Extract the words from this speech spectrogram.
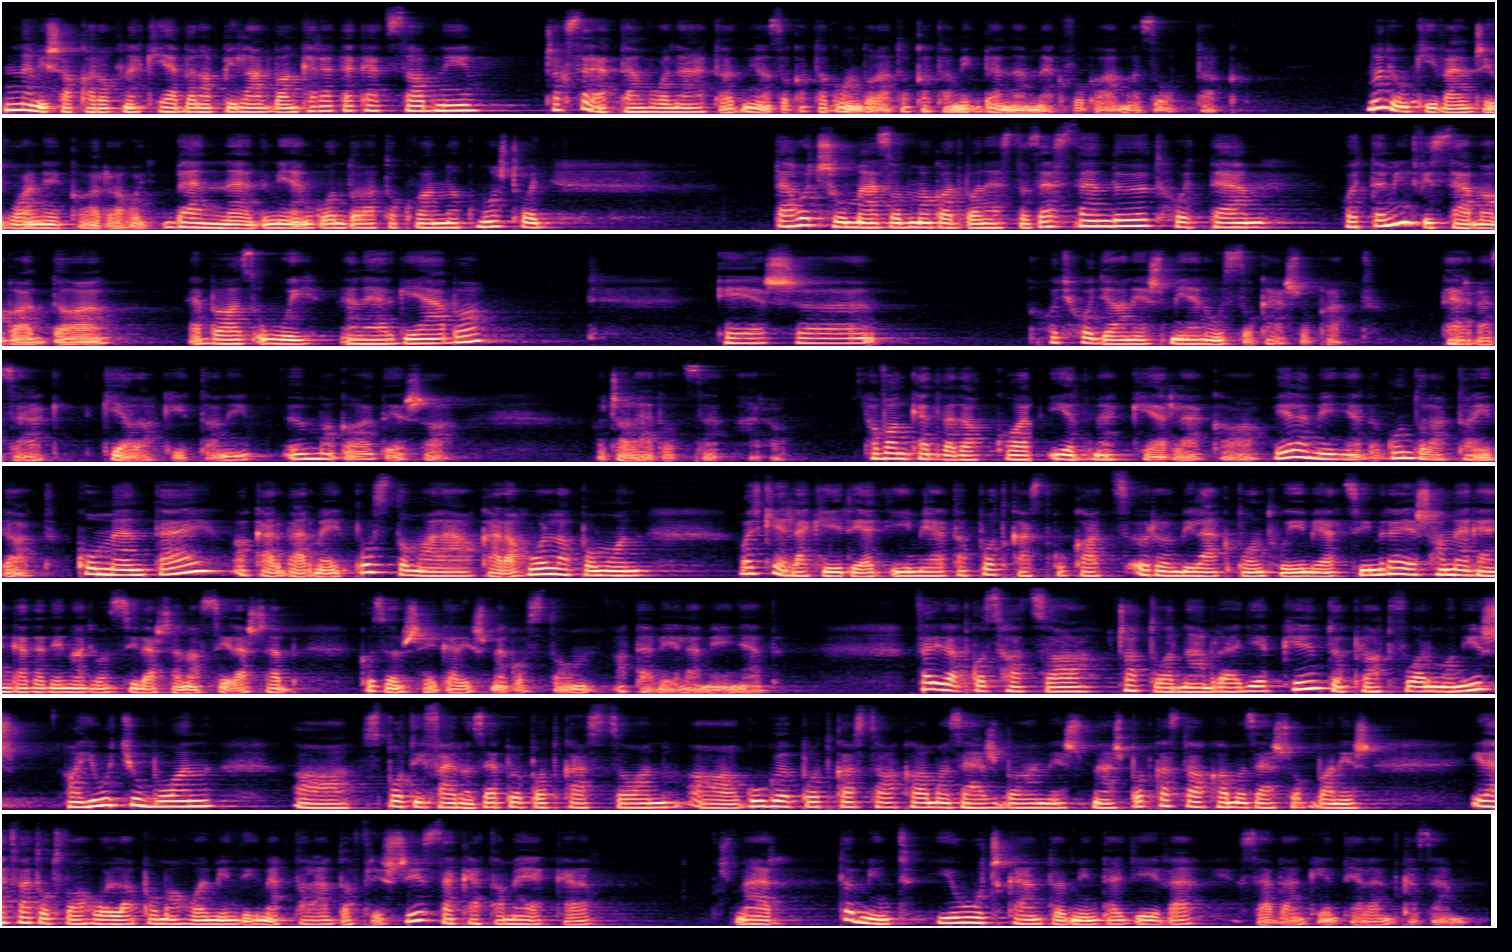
Nem is akarok neki ebben a pillanatban kereteket szabni, csak szerettem volna átadni azokat a gondolatokat, amik bennem megfogalmazódtak. Nagyon kíváncsi volnék arra, hogy benned milyen gondolatok vannak most, hogy te hogy summázod magadban ezt az esztendőt, hogy te, hogy te mit viszel magaddal ebbe az új energiába, és hogy hogyan és milyen új szokásokat tervezel kialakítani önmagad és a, a családod számára. Ha van kedved, akkor írd meg kérlek a véleményed, a gondolataidat, kommentelj, akár bármelyik posztom alá, akár a honlapomon, vagy kérlek írj egy e-mailt a podcastkukacörömvilág.hu e-mail címre, és ha megengeded, én nagyon szívesen a szélesebb közönséggel is megosztom a te véleményed. Feliratkozhatsz a csatornámra egyébként, több platformon is, a YouTube-on, a Spotify-on, az Apple Podcast-on, a Google Podcast alkalmazásban és más podcast alkalmazásokban is, illetve hát ott van a hollapom, ahol mindig megtalálod a friss részeket, amelyekkel most már több mint jócskán, több mint egy éve szerdánként jelentkezem.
